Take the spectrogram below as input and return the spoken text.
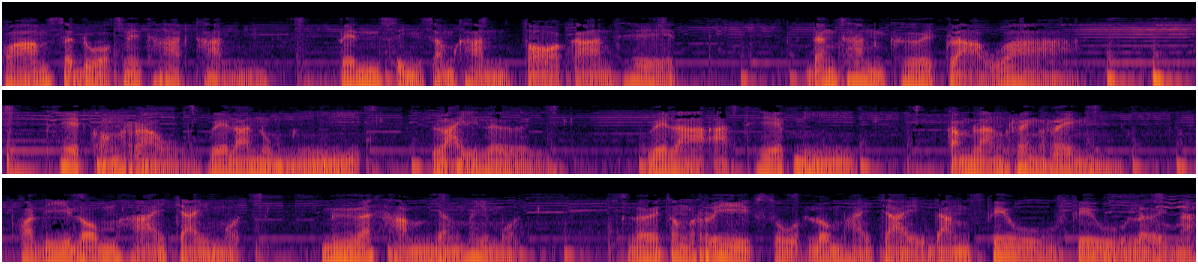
ความสะดวกในธาตุขันเป็นสิ่งสำคัญต่อการเทศ ดังท่านเคยกล่าวว่า เทศของเราเวลาหนุ่มนี้ไหลเลย เวลาอัดเทปนี้กำลังเร่งเร่ง อดีลมหายใจหมด เนื้อทำยังไม่หมด เลยต้องรีบสูดลมหายใจดังฟิวฟิวเลยนะ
